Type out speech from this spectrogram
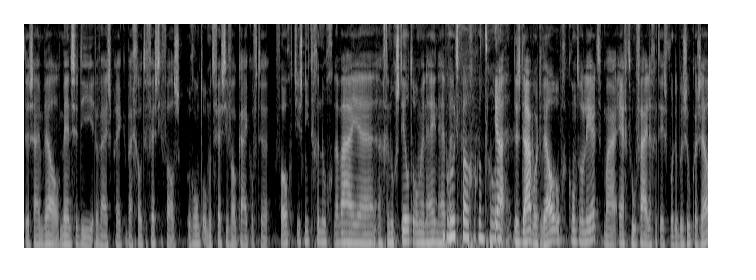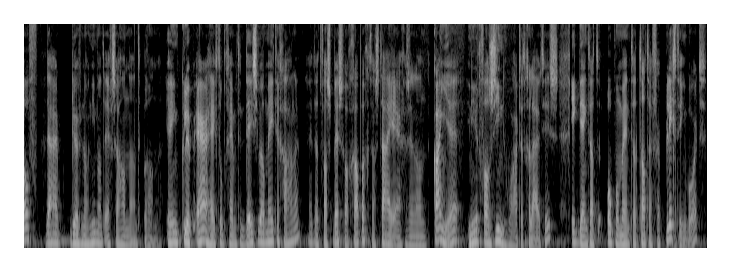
er, zijn wel mensen die bij wijze van spreken bij grote festivals rondom het festival kijken of de vogeltjes niet genoeg lawaai, uh, genoeg stilte om hun heen hebben. Broedvogelcontrole. Ja, dus daar wordt wel op gecontroleerd. Maar echt hoe veilig het is voor de bezoeker zelf, daar durft nog niemand echt zijn handen aan te branden. In Club R heeft op een gegeven moment een decibelmeter gehangen. Dat was best wel grappig. Dan sta je ergens en dan kan je in ieder geval zien hoe hard het geluid is. Ik denk dat op het moment dat dat een verplichting wordt,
